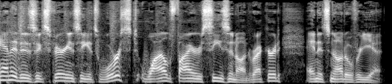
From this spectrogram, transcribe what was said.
Canada is experiencing its worst wildfire season on record, and it's not over yet.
